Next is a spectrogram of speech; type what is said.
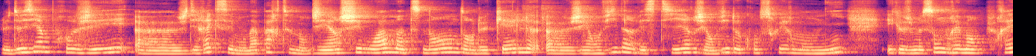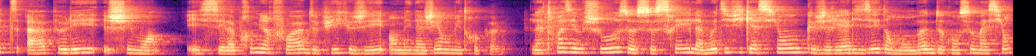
Le deuxième projet, euh, je dirais que c'est mon appartement. J'ai un chez moi maintenant dans lequel euh, j'ai envie d'investir, j'ai envie de construire mon nid et que je me sens vraiment prête à appeler chez moi et c'est la première fois depuis que j'ai emménagé en métropole. La troisième chose, ce serait la modification que j'ai réalisée dans mon mode de consommation.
